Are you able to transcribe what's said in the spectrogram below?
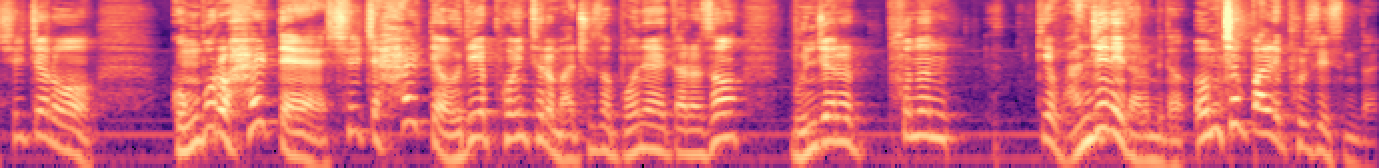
실제로 공부를 할 때 실제 할 때 어디에 포인트를 맞춰서 보냐에 따라서 문제를 푸는 게 완전히 다릅니다. 엄청 빨리 풀 수 있습니다.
